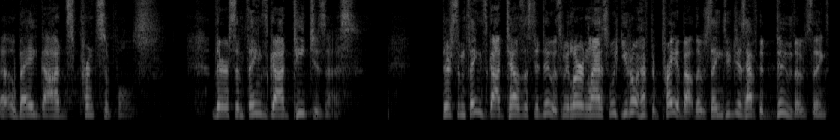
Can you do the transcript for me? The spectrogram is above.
Uh, obey God's principles. There are some things God teaches us. There's some things God tells us to do. As we learned last week, you don't have to pray about those things. You just have to do those things.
